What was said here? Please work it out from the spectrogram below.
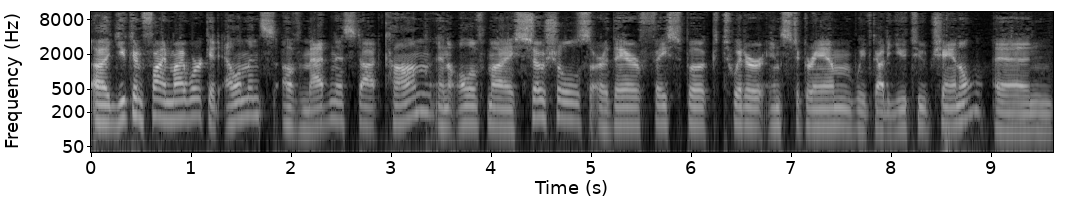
Uh, you can find my work at elementsofmadness.com, and all of my socials are there Facebook, Twitter, Instagram. We've got a YouTube channel, and,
